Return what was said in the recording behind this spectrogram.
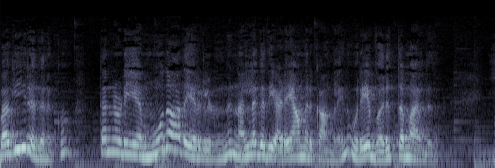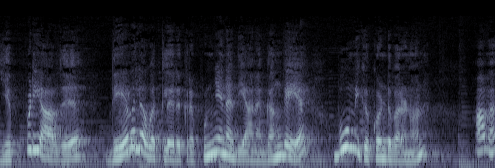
பகீரதனுக்கும் தன்னுடைய மூதாதையர்கள் வந்து நல்ல கதி அடையாம இருக்காங்களேன்னு ஒரே வருத்தமா இருந்தது. எப்படியாவது தேவலோகத்தில் இருக்கிற புண்ணிய நதியான கங்கையை பூமிக்கு கொண்டு வரணும்னு அவன்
